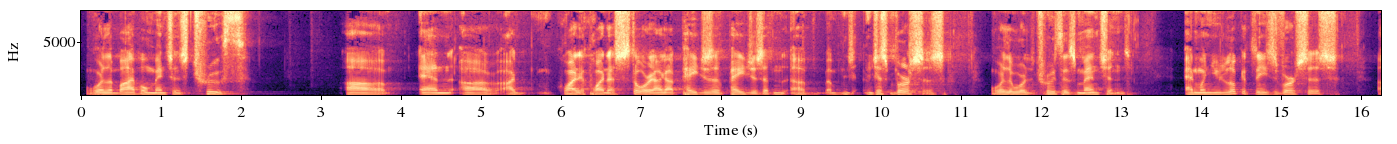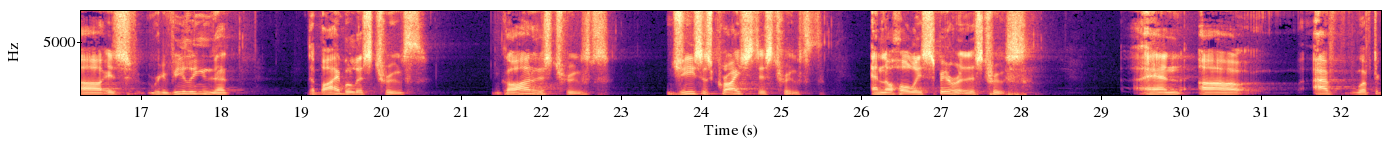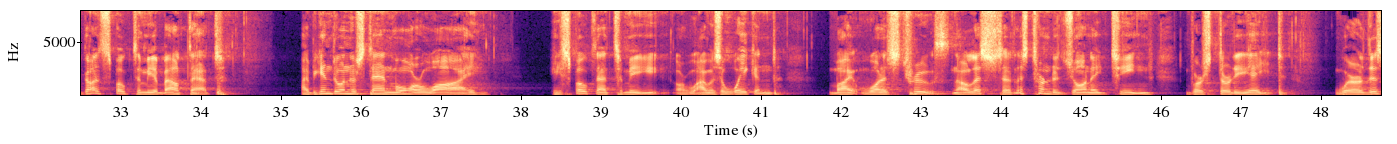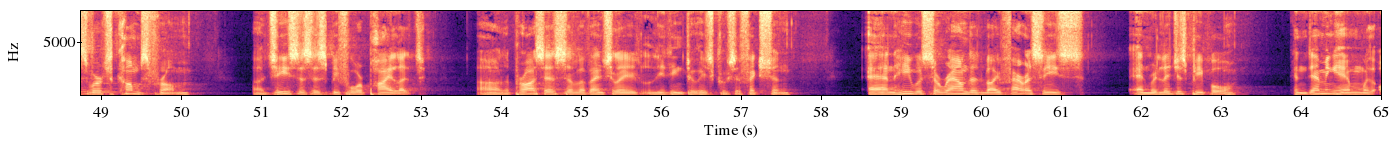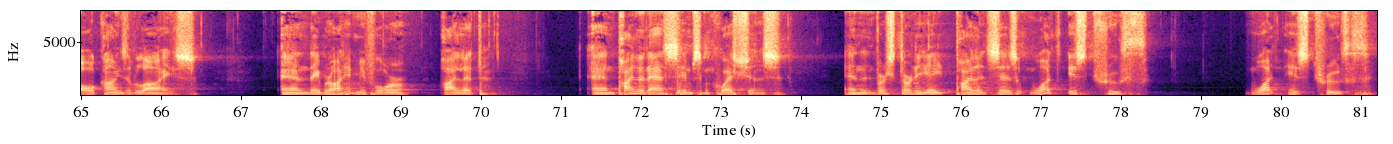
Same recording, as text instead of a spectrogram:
where the Bible mentions truth. Uh, and uh, I quite a, quite a story. I got pages of pages of, of, just verses where the word truth is mentioned. And when you look at these verses, uh, is revealing that the Bible is truth, God is truth, Jesus Christ is truth, and the Holy Spirit is truth. And uh, after God spoke to me about that, I began to understand more why He spoke that to me, or I was awakened by what is truth. Now let's uh, let's turn to John 18, verse 38 where this verse comes from. Uh, Jesus is before Pilate, uh, the process of eventually leading to his crucifixion. And he was surrounded by Pharisees and religious people condemning him with all kinds of lies. And they brought him before Pilate, and Pilate asked him some questions. And in verse 38, Pilate says, What is truth? What is truth?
